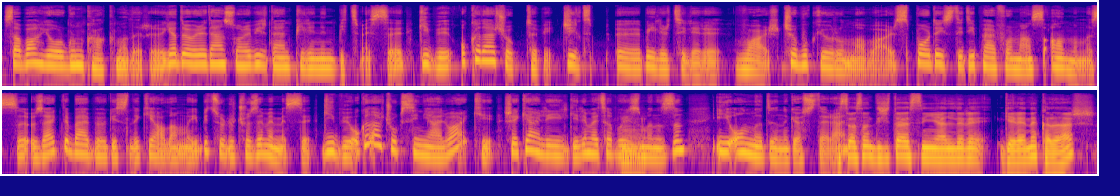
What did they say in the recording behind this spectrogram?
sabah yorgun kalkmaları ya da öğleden sonra birden pilinin bitmesi gibi o kadar çok tabii cilt e, belirtileri var. Çabuk yorulma var. Sporda istediği performansı almaması, özellikle bel bölgesindeki yağlanmayı bir türlü çözememesi gibi o kadar çok sinyal var ki şekerle ilgili metabolizmanızın hmm. iyi olmadığını gösteren. Esasında dijital sinyallere gelene kadar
